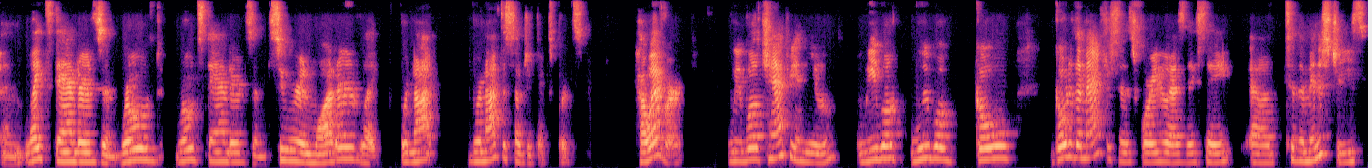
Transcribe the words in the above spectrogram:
and light standards and road road standards and sewer and water like we're not we're not the subject experts. However we will champion you. We will we will go go to the mattresses for you as they say uh, to the ministries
